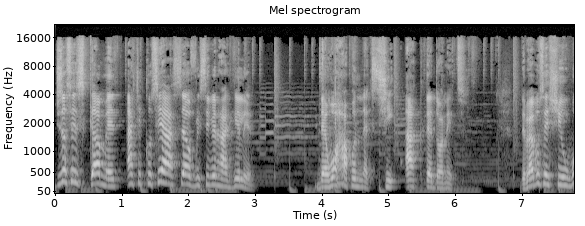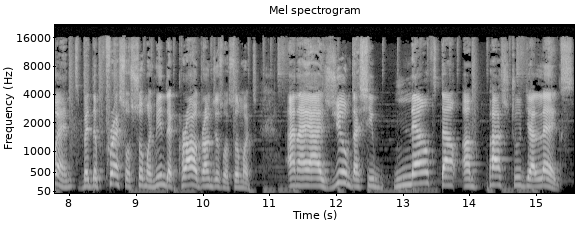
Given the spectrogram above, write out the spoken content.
Jesus' garment and she could see herself receiving her healing. Then what happened next? She acted on it. The Bible says she went, but the press was so much, meaning the crowd around Jesus was so much. And I assume that she knelt down and passed through their legs.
